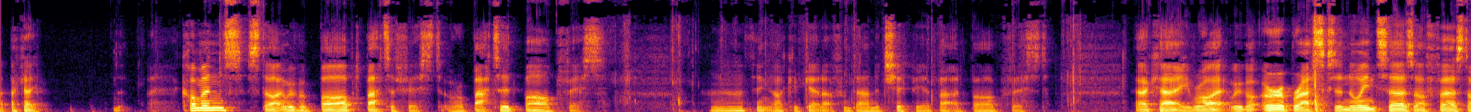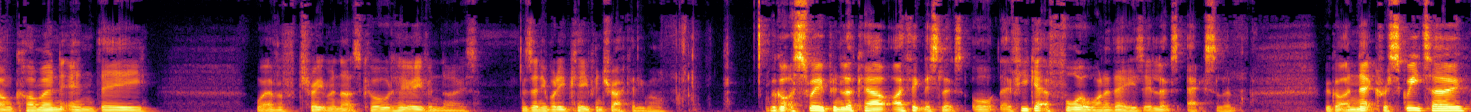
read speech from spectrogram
Uh, okay. Commons, starting with a barbed batter fist or a battered barb fist. Uh, I think I could get that from down the chippy, a battered barb fist. Okay, right, we've got Urabrask's Anointer as our first uncommon in the whatever treatment that's called. Who even knows? Is anybody keeping track anymore? We've got a swooping lookout. I think this looks, if you get a foil one of these, it looks excellent. We've got a Necrosquito,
